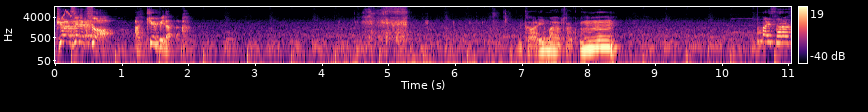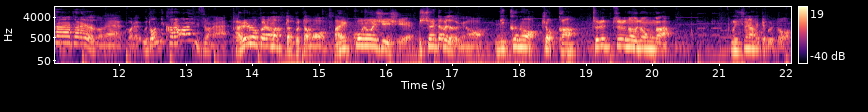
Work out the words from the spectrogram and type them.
ピュアセレクト。あキューピーだった。ガリマヨ最高。うん。あんまりサラサラなタレだとねこれうどんに絡まないんですよね。タレの絡まった豚も最高に美味しいし一緒に食べた時の肉の食感ツルツルのうどんが一緒に入ってくると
